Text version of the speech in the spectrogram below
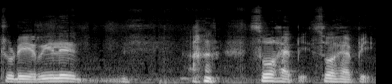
today really so happy so happy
